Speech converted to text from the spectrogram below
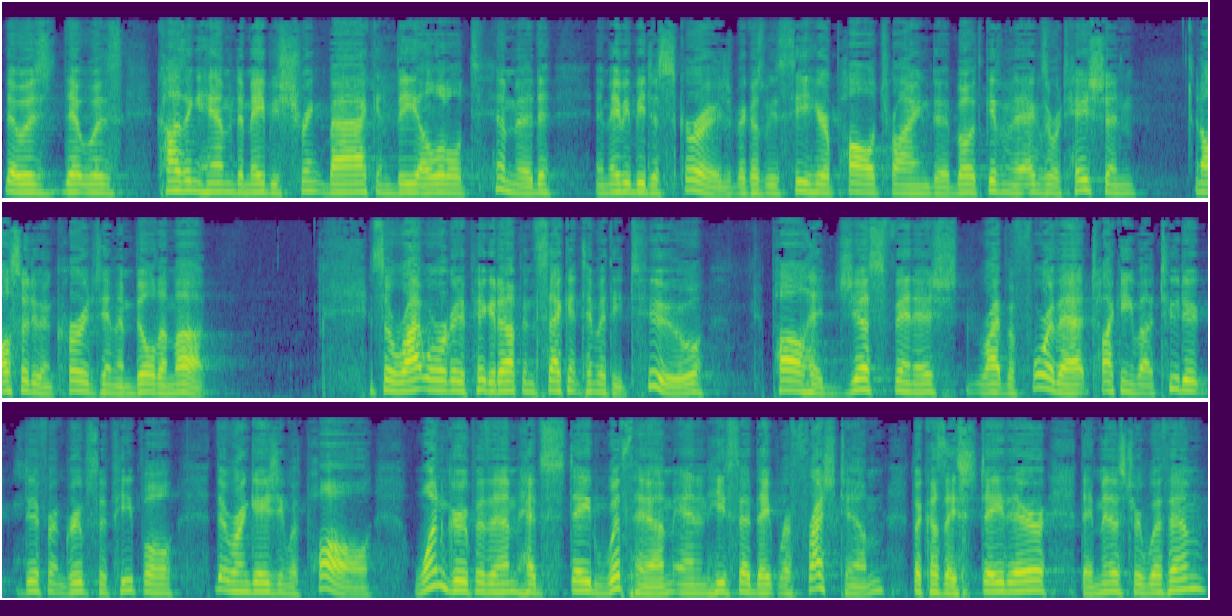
that was that was causing him to maybe shrink back and be a little timid and maybe be discouraged. Because we see here Paul trying to both give him an exhortation and also to encourage him and build him up. And so right where we're going to pick it up in 2 Timothy 2, Paul had just finished, right before that, talking about two di- different groups of people that were engaging with Paul. One group of them had stayed with him, and he said they refreshed him because they stayed there, they ministered with him.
